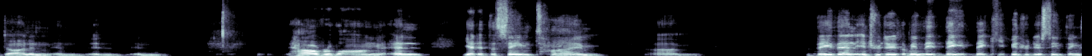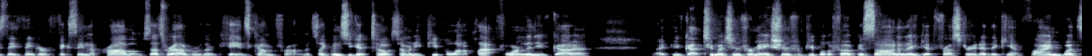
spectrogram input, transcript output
done in, in, in, in however long and yet at the same time um, they then introduce i mean they, they they keep introducing things they think are fixing the problems. That's where algorithmic feeds come from. It's like once you get to so many people on a platform then you've got to like you've got too much information for people to focus on and they get frustrated. They can't find what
